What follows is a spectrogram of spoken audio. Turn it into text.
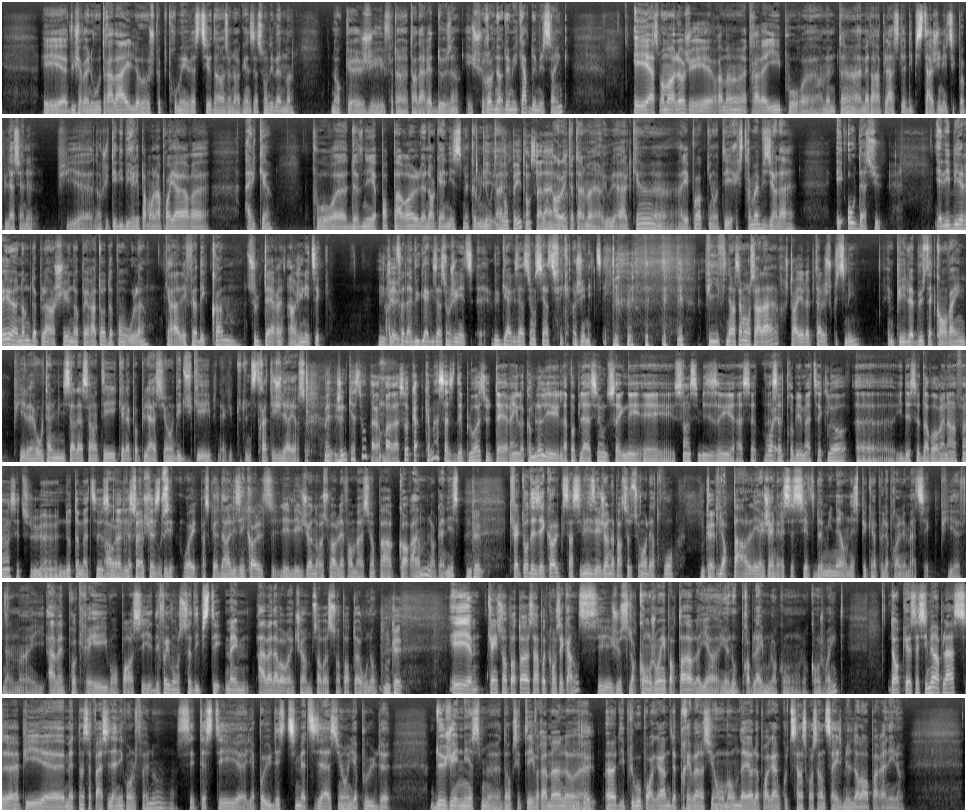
Et euh, vu que j'avais un nouveau travail, là, je ne peux plus trop m'investir dans une organisation d'événements. Donc, euh, j'ai fait un temps d'arrêt de deux ans et je suis revenu en 2004-2005. Et à ce moment-là, j'ai vraiment euh, travaillé pour, euh, en même temps, à mettre en place le dépistage génétique populationnel. Puis, euh, donc, j'ai été libéré par mon employeur euh, Alcan pour devenir porte-parole d'un organisme Puis, communautaire. ils ont payé ton salaire. Ah oui, totalement. Alcan, à l'époque, ils ont été extrêmement visionnaires et audacieux. Il a libéré un homme de plancher, un opérateur de pont roulant, qui allait faire des coms sur le terrain en génétique. OK. Il allait faire de la vulgarisation, euh, vulgarisation scientifique en génétique. puis il finançait mon salaire. Je travaillais à l'hôpital de Chicoutimi. Et puis le but, c'était de convaincre, puis autant le ministère de la Santé que la population, d'éduquer, puis il y a toute une stratégie derrière ça. Mais j'ai une question par rapport à ça. Comment ça se déploie sur le terrain? là? Comme là, les- la population du Saguenay est sensibilisée à cette, à Ouais. cette problématique-là. Euh, ils décident d'avoir un enfant. C'est-tu un automatisme Ah ouais, d'aller se faire tester? Oui, parce que dans les écoles, les, les jeunes reçoivent l'information par Coram, l'organisme, qui fait le tour des écoles, qui sensibilise les jeunes à partir du secondaire 3, OK. qui leur parle les gènes récessifs dominants. On explique un peu la problématique. Puis euh, finalement, ils- avant de procréer, ils vont passer. Des fois, ils vont se dépister même avant d'avoir un chum, savoir s'ils sont porteurs ou non. Et euh, quand ils sont porteurs, ça n'a pas de conséquences. C'est juste leur conjoint est porteur, il y, a il y a un autre problème, leur, con- leur conjointe. Donc, euh, ça s'est mis en place. euh, puis euh, maintenant, ça fait assez d'années qu'on le fait. là. C'est testé. euh, Il n'y a pas eu d'estigmatisation. Il n'y a pas eu de d'eugénisme. Euh, Donc, c'était vraiment là, OK. un, un des plus beaux programmes de prévention au monde. D'ailleurs, le programme coûte 176 000 par année. là.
